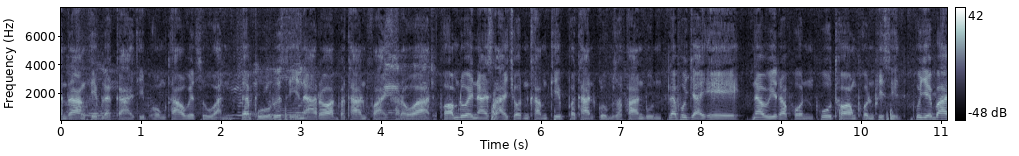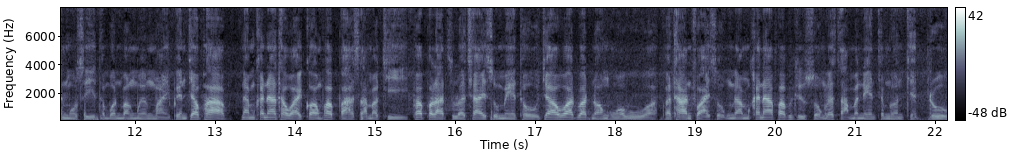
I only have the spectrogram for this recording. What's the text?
นร่างทิพย์และกายทิพย์องค์ท้าวเวสสุวรรณและปู่ฤาษีนารอดประธานฝ่ายคารวาสพร้อมด้วยนายสายชนคำทิพย์ประธานกลุ่มสะพานบุญ และผู้ใหญ่เอนาวีรพล ผู้ทองพลพิสิทธิ์ ผู้ใหญ่บ้านหมู่สี่ตำบลบางเมืองใหม่เป็นเจ้าภาพนำคณะถวายกองผ้าป่าสามัคคี พระประหลัดสุรชัยสุเมโทเจ้าวาดวัดหนองหัววัว ประธานฝ่ายสงฆ์นำคณะพระภิกษุสงฆ์และสามเณรจำนวนเจ็ดรูป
